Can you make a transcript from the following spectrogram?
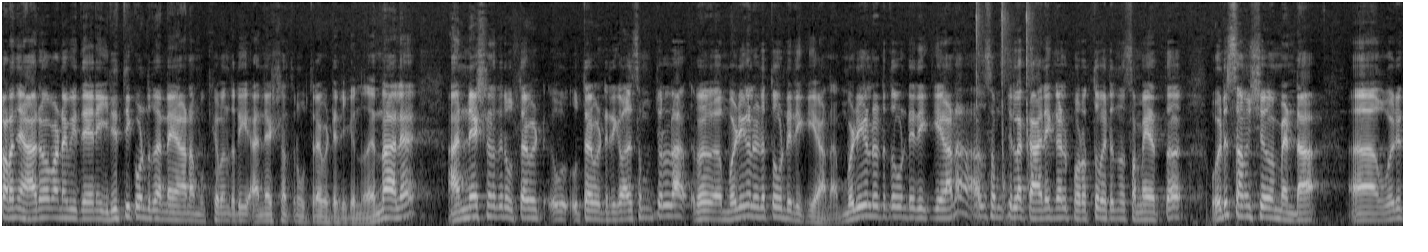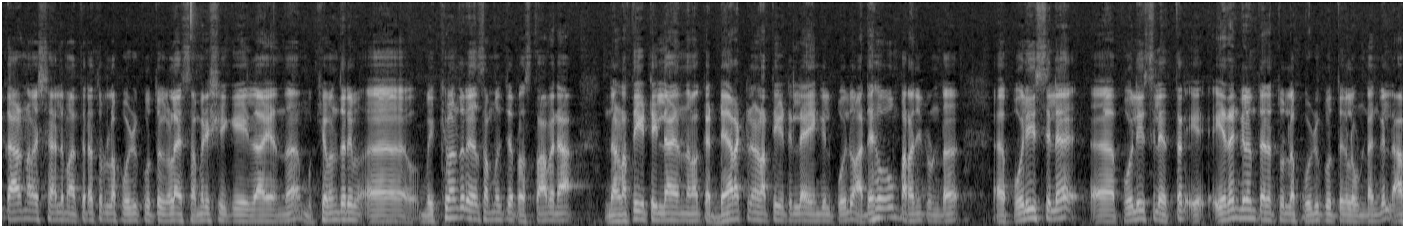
പറഞ്ഞ ആരോപണ വിധേയനെ ഇരുത്തിക്കൊണ്ട് തന്നെയാണ് മുഖ്യമന്ത്രി അന്വേഷണത്തിന് ഉത്തരവിട്ടിരിക്കുന്നത്. എന്നാൽ അന്വേഷണത്തിന് ഉത്തരവിട്ട് ഉത്തരവിട്ടിരിക്കുക അത് സംബന്ധിച്ചുള്ള മൊഴികൾ എടുത്തുകൊണ്ടിരിക്കുകയാണ്. മൊഴികൾ എടുത്തുകൊണ്ടിരിക്കുകയാണ്. അത് സംബന്ധിച്ചുള്ള കാര്യങ്ങൾ പുറത്തു വരുന്ന സമയത്ത് ഒരു സംശയവും വേണ്ട. ഒരു കാരണവശാലും അത്തരത്തിലുള്ള പുഴുക്കുത്തുകളെ സംരക്ഷിക്കുകയില്ല എന്ന് മുഖ്യമന്ത്രി മുഖ്യമന്ത്രി അത് സംബന്ധിച്ച പ്രസ്താവന നടത്തിയിട്ടില്ല എന്ന് നമുക്ക് ഡയറക്റ്റ് നടത്തിയിട്ടില്ല എങ്കിൽ പോലും അദ്ദേഹവും പറഞ്ഞിട്ടുണ്ട് പോലീസിൽ പോലീസിൽ എത്ര ഏതെങ്കിലും തരത്തിലുള്ള പുഴുക്കുത്തുകൾ ഉണ്ടെങ്കിൽ ആ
